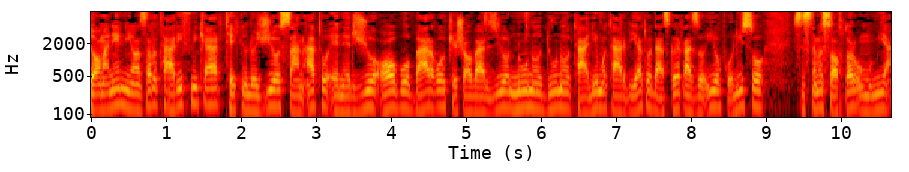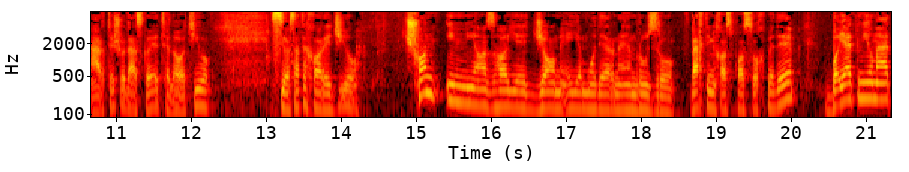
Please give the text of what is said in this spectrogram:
دامنه نیازها رو تعریف می‌کرد. تکنولوژی و صنعت و انرژی و آب و برق و کشاورزی و نون و دون و تعلیم و تربیت و دستگاه قضایی و پلیس و سیستم ساختار عمومی ارتش و دستگاه اطلاعاتی و سیاست خارجی و چون این نیازهای جامعه مدرن امروز رو وقتی می‌خواست پاسخ بده باید میومد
